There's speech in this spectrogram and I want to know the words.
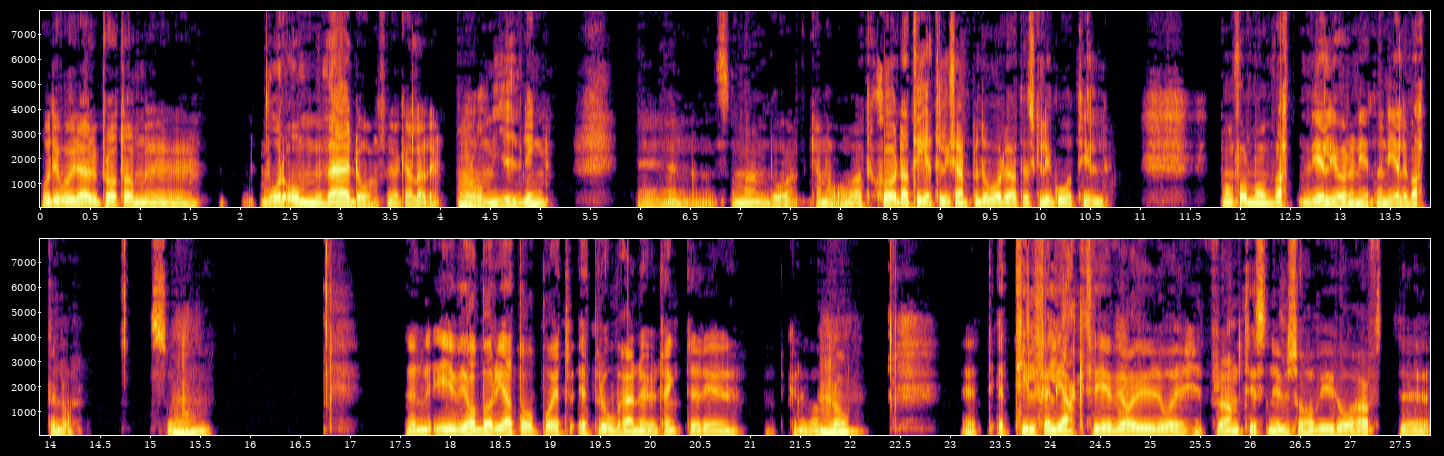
Och det var ju där du pratade om eh, vår omvärld då, som jag kallar det, vår mm. omgivning. Eh, som man då kan ha. Att skörda te till exempel, då var det att det skulle gå till någon form av välgörenhet när det gäller vatten då. Så mm. Men vi har börjat då på ett, ett prov här nu, tänkte det, det kunde vara en mm. bra ett, ett tillfälle i akt. Vi, vi har ju då fram tills nu så har vi ju då haft eh,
